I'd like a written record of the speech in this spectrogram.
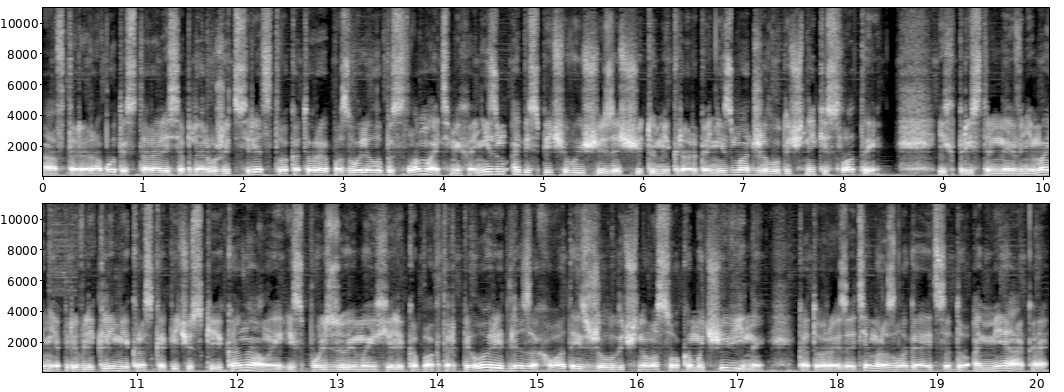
Авторы работы старались обнаружить средство, которое позволило бы сломать механизм, обеспечивающий защиту микроорганизма от желудочной кислоты. Их пристальное внимание привлекли микроскопические каналы, используемые хеликобактер пилори для захвата из желудочного сока мочевины, которая затем разлагается до аммиака,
